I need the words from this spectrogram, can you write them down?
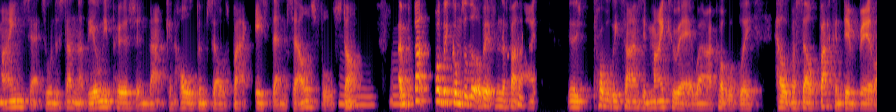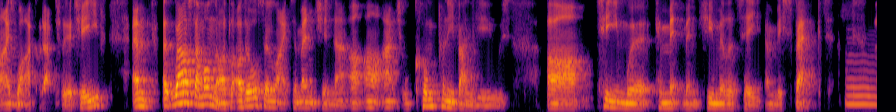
mindset to understand that the only person that can hold themselves back is themselves, full stop. Mm-hmm. And that probably comes a little bit from the fact that I, there's probably times in my career where I probably held myself back and didn't realize what I could actually achieve. And um, whilst I'm on that, I'd, I'd, also like to mention that our, our actual company values are teamwork, commitment, humility, and respect. Mm.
